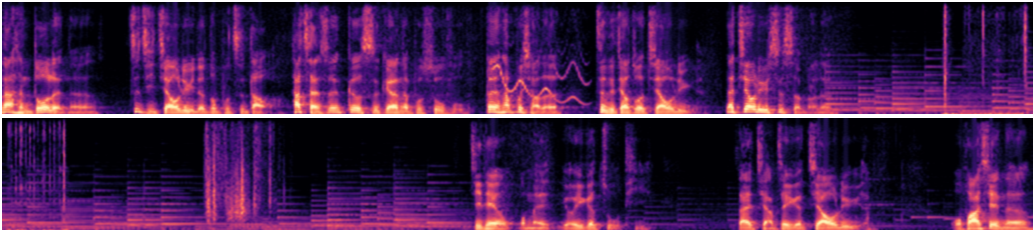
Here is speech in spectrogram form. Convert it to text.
那很多人呢，自己焦虑的都不知道，他产生各式各样的不舒服，但是他不晓得这个叫做焦虑。那焦虑是什么呢？今天我们有一个主题来讲这个焦虑啊。我发现呢，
